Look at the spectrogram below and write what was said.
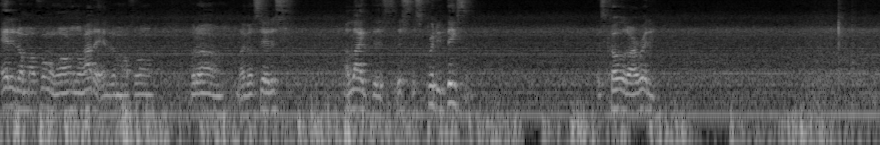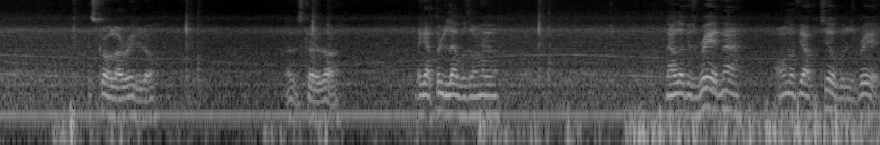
edit on my phone. I don't know how to edit on my phone. But um, like I said, it's I like this. This is pretty decent. It's cold already. It's cold already though. I'll just cut it off. They got three levels on here. Now look, it's red now. I don't know if y'all can tell, but it's red.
